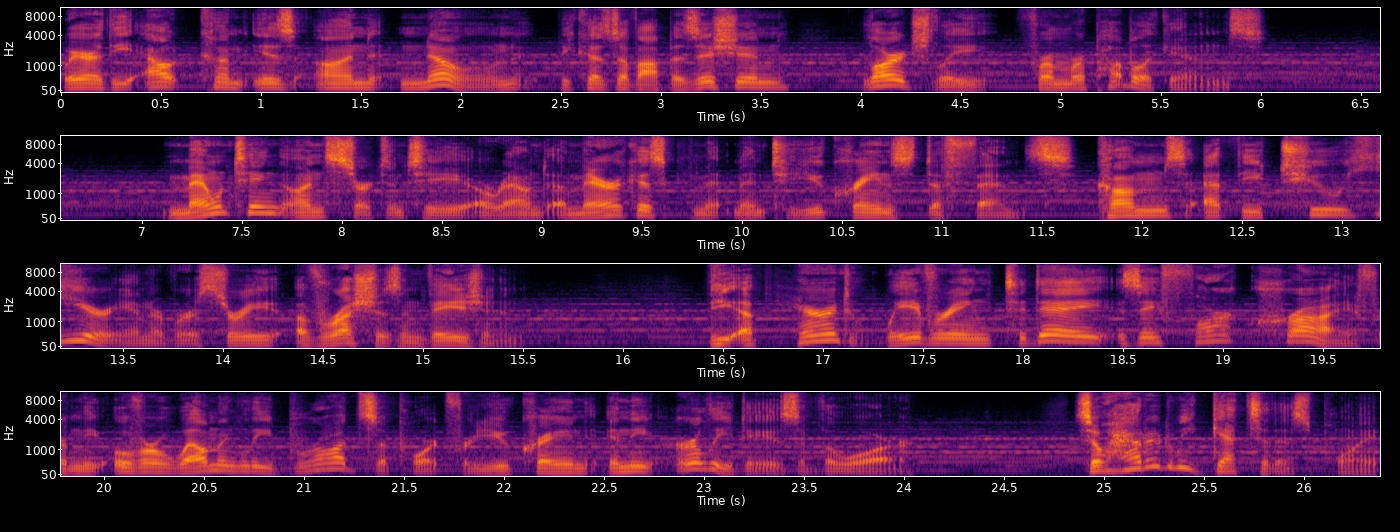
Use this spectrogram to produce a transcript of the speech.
where the outcome is unknown because of opposition, largely from Republicans. Mounting uncertainty around America's commitment to Ukraine's defense comes at the two year anniversary of Russia's invasion. The apparent wavering today is a far cry from the overwhelmingly broad support for Ukraine in the early days of the war. So, how did we get to this point?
